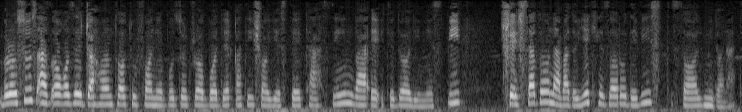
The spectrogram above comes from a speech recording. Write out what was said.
بروسوس از آغاز جهان تا طوفان بزرگ را با دقتی شایسته تحسین و اعتدالی نسبی 691,200 سال می‌داند.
